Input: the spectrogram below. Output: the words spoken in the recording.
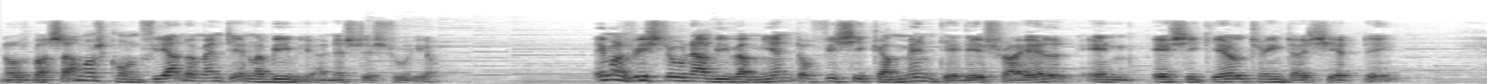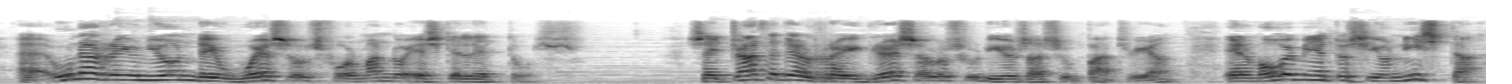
Nos basamos confiadamente en la Biblia en este estudio. Hemos visto un avivamiento físicamente de Israel en Ezequiel 37, eh, una reunión de huesos formando esqueletos. Se trata del regreso a los judíos a su patria. El movimiento sionista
